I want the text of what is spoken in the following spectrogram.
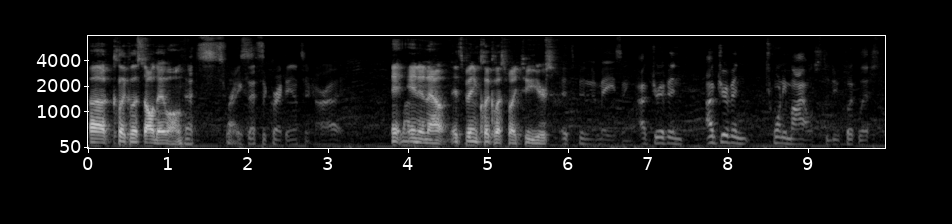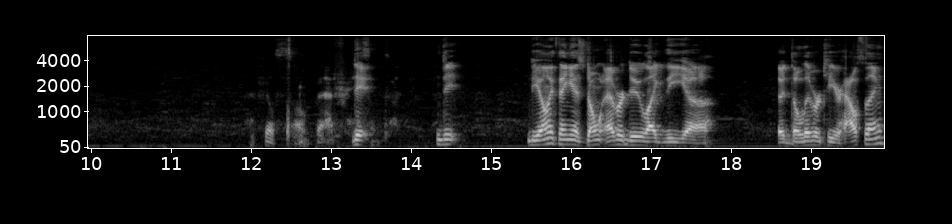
uh, click list all day long, That's right. Nice. That's the correct answer. All right, in, in and out. It's been click list for like two years. it's been amazing. I've driven I've driven 20 miles to do click list. I feel so bad for you. The- sometimes. the The only thing is, don't ever do like the uh, the deliver to your house thing.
